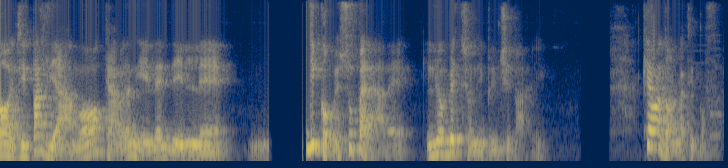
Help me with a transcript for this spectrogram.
Oggi parliamo, caro Daniele, delle, di come superare le obiezioni principali che una donna ti può fare.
